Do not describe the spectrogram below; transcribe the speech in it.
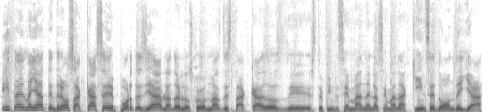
Y también mañana tendremos a Case Deportes ya hablando de los juegos más destacados de este fin de semana, en la semana 15, donde ya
